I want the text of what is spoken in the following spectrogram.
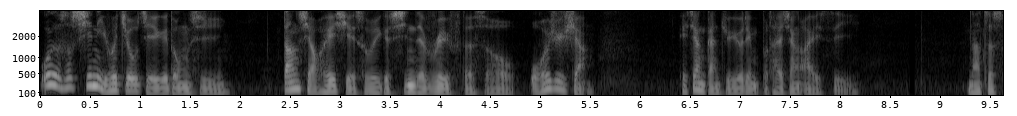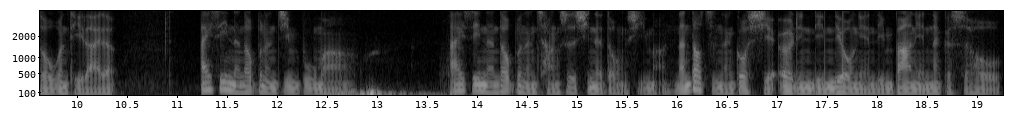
我有时候心里会纠结一个东西。当小黑写出一个新的 riff 的时候，我会去想，诶，这样感觉有点不太像 IC。那这时候问题来了，IC 难道不能进步吗？IC 难道不能尝试新的东西吗？难道只能够写二零零六年、零八年那个时候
